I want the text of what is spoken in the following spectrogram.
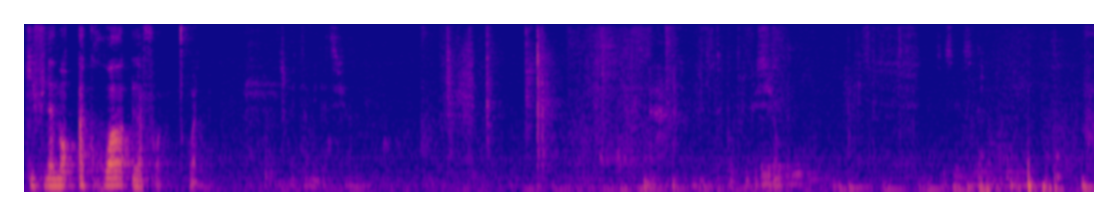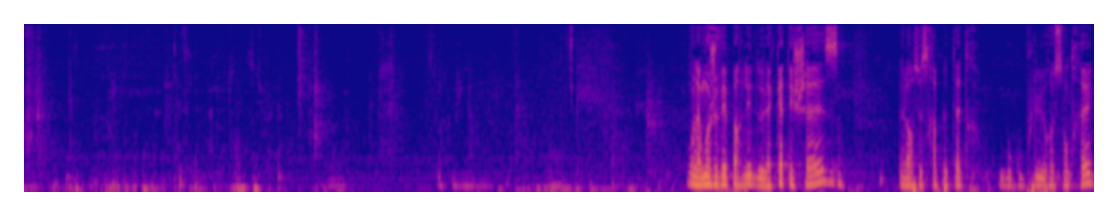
qui finalement accroît la foi. Voilà. Moi je vais parler de la catéchèse. Alors ce sera peut-être beaucoup plus recentré.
